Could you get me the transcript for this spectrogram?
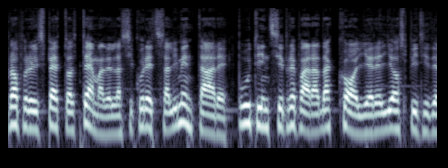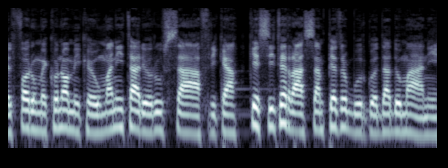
Proprio rispetto al tema della sicurezza alimentare, Putin si prepara ad accogliere gli ospiti del Forum economico e umanitario Russia-Africa, che si terrà a San Pietroburgo da domani.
